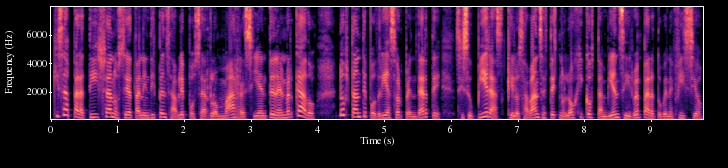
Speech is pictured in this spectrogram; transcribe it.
Quizás para ti ya no sea tan indispensable poseer lo más reciente en el mercado. No obstante, podría sorprenderte si supieras que los avances tecnológicos también sirven para tu beneficio.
